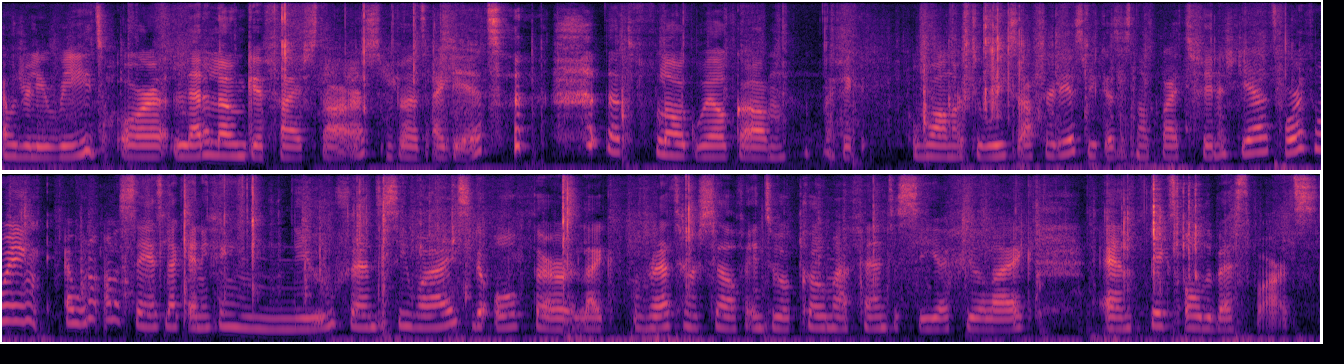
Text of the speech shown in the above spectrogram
I would really read or let alone give five stars, but I did. that vlog will come, I think, one or two weeks after this because it's not quite finished yet. Fourth Wing, I wouldn't want to say it's like anything new fantasy wise. The author like read herself into a coma fantasy, I feel like, and picked all the best parts.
